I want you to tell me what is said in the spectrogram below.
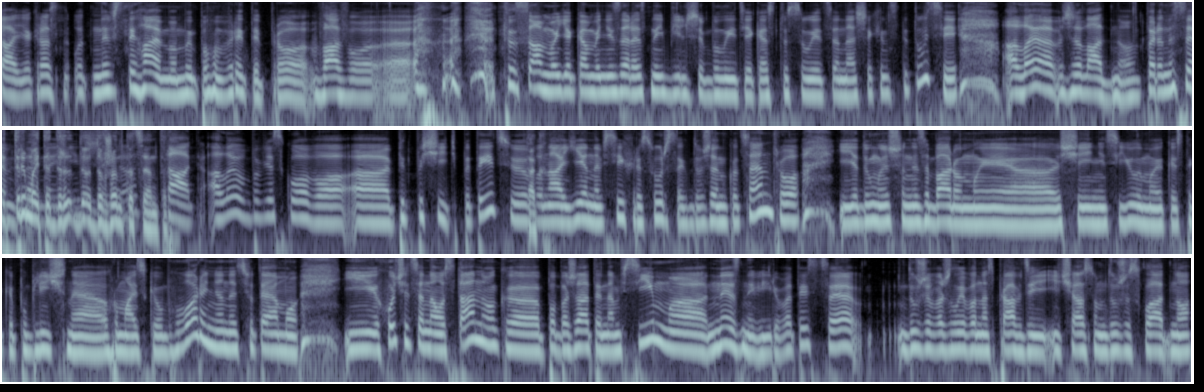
Так, якраз от не встигаємо ми поговорити про Ваву, е, ту саму, яка мені зараз найбільше болить, яка стосується наших інституцій. Але вже ладно, перенесемо. Підтримайте Довженко центр. Так, але обов'язково е, підпишіть петицію. Так. Вона є на всіх ресурсах Довженко центру. І я думаю, що незабаром ми е, ще ініціюємо якесь таке публічне громадське обговорення на цю тему. І хочеться наостанок е, побажати нам всім е, не зневірюватись. Це дуже важливо насправді і часом дуже складно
